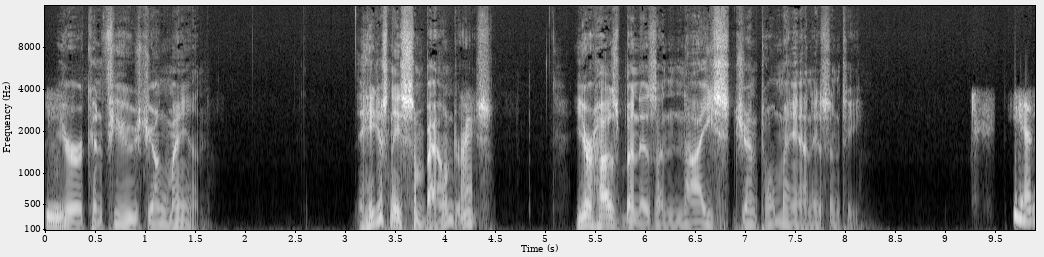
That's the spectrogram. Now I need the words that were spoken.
You're a confused young man. He just needs some boundaries. Your husband is a nice, gentle man, isn't he? Yes.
